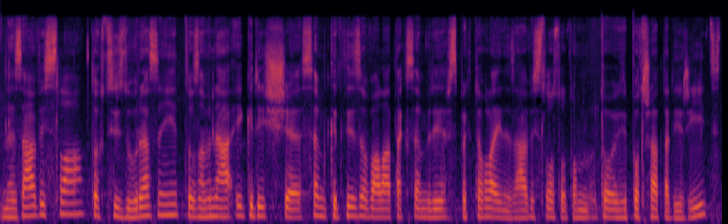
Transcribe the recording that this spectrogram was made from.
nezávislá, to chci zdůraznit, to znamená, i když jsem kritizovala, tak jsem respektovala i nezávislost, o tom to je potřeba tady říct.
